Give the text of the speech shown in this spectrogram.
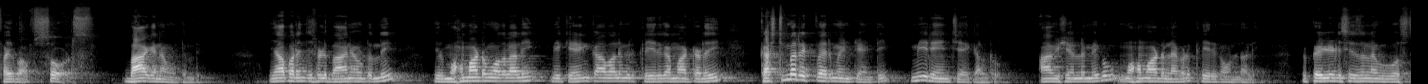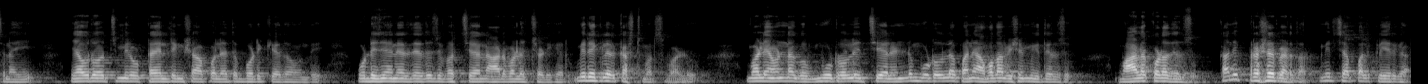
ఫైవ్ ఆఫ్ సోర్స్ బాగానే ఉంటుంది. వ్యాపారం చేసే వాళ్ళు బాగానే ఉంటుంది. మీరు మొహమాటం వదలాలి. మీకు ఏం కావాలో మీరు క్లియర్గా మాట్లాడాలి. కస్టమర్ రిక్వైర్మెంట్ ఏంటి? మీరు ఏం చేయగలరు? ఆ విషయంలో మీకు మొహమాటం లేకుండా క్లియర్గా ఉండాలి. ఇప్పుడు పెళ్ళిళ్ళ సీజన్లు అవి వస్తున్నాయి. ఎవరో వచ్చి మీరు టైలరింగ్ షాప్ లేకపోతే బొటిక్ ఏదో ఉంది. ఓ డిజైనర్ ఏదో వర్క్ చేయాలని ఆడవాళ్ళు వచ్చి అడిగారు. మీ రెగ్యులర్ కస్టమర్స్ వాళ్ళు. వాళ్ళు ఏమన్నా మూడు రోజులు ఇచ్చేయాలంటే మూడు రోజుల్లో పని అవదా విషయం మీకు తెలుసు. వాళ్ళకు కూడా తెలుసు. కానీ ప్రెషర్ పెడతారు. మీరు చెప్పాలి క్లియర్గా.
